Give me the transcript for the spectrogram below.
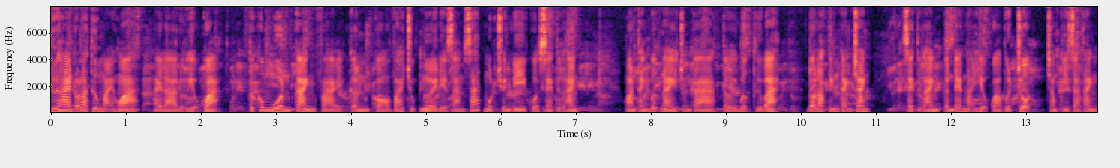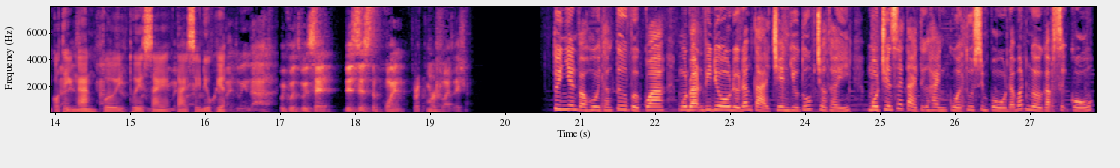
Thứ hai đó là thương mại hóa hay là độ hiệu quả. Tôi không muốn cảnh phải cần có vài chục người để giám sát một chuyến đi của xe tự hành. Hoàn thành bước này chúng ta tới bước thứ ba, đó là tính cạnh tranh. Xe tự hành cần đem lại hiệu quả vượt trội trong khi giá thành có thể ngang với thuê xe tài xế điều khiển. Tuy nhiên vào hồi tháng 4 vừa qua, một đoạn video được đăng tải trên YouTube cho thấy một chuyến xe tải tự hành của Too Simple đã bất ngờ gặp sự cố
